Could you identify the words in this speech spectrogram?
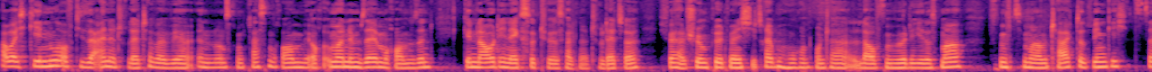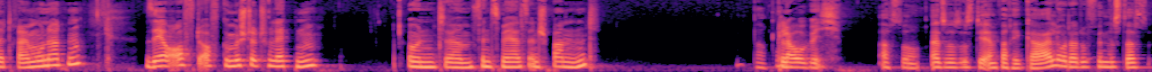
Aber ich gehe nur auf diese eine Toilette, weil wir in unserem Klassenraum, wir auch immer in demselben Raum sind. Genau die nächste Tür ist halt eine Toilette. Ich wäre halt schön blöd, wenn ich die Treppen hoch und runter laufen würde jedes Mal, 15 Mal am Tag. Deswegen gehe ich jetzt seit drei Monaten sehr oft auf gemischte Toiletten und ähm, finde es mehr als entspannend, Warum? glaube ich. Ach so, also es ist dir einfach egal oder du findest das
